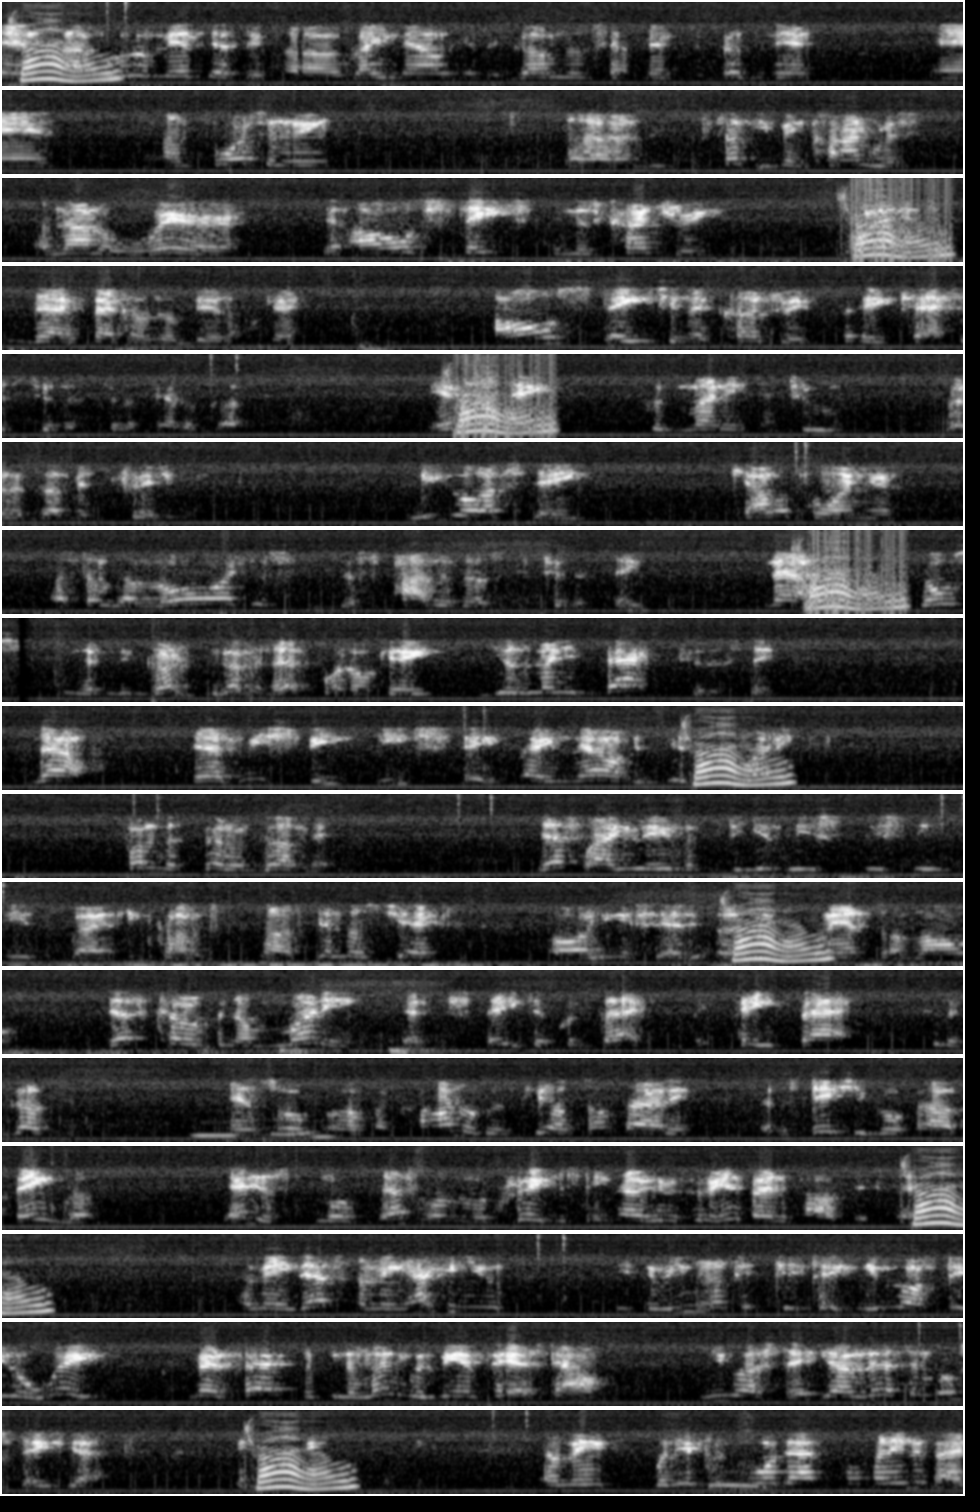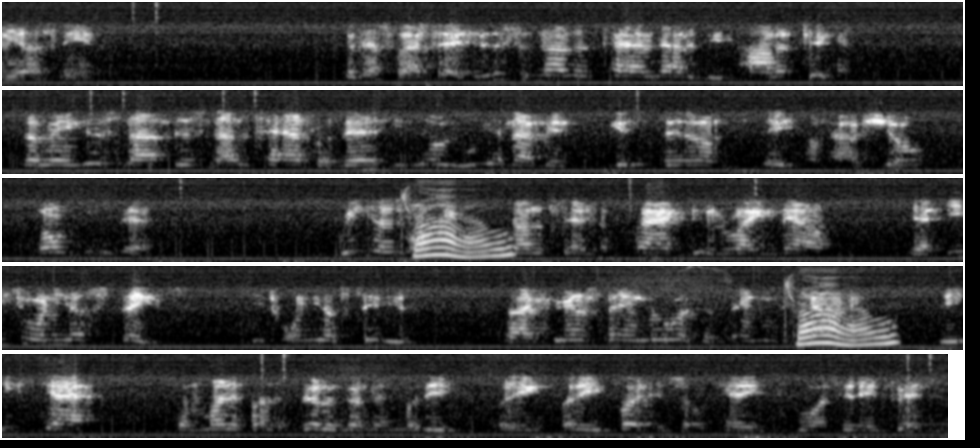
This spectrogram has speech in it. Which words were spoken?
And I will admit that the, uh, right now, the governors have been the president, and unfortunately, uh, some people in Congress are not aware that all states in this country Trial. back back a little bit, okay? All states in the country pay taxes to the to the federal government. Every state put money into federal government treasury. New York State, California are some of the largest depositors into the state. Now, those the, the, government at that point, okay, gives money back to the state. Now, as we speak, each state right now is getting money from the federal government. That's why you're able to get these these these, these uh, you can call it uh, stimulus checks, or you can say uh, grants or loans. That's coming from the money that the states have put back, they paid back to the government. And so, uh, McConnell to tell somebody that the state should go file bankrupt, that is most, that's one of the craziest things I've ever heard anybody in politics. say. Trial. I mean, that's, I mean, how can you, if you want to take, take New York State away, matter of fact, if the money was being passed out, York State got less than most states got. Trial. I mean, but they put more that more than anybody else in. But that's why I said this is not the time now to be politicking. I mean, this is not this is not the time for that. You know, we have not been getting that on the stage on our show. Don't do that. We just want Trial. people to understand the fact is right now that each one of your states, each one of your cities, like here in St. Louis and St. Louis County, they got some money from the federal government for their for their for their budgets, okay, going to their treasury.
